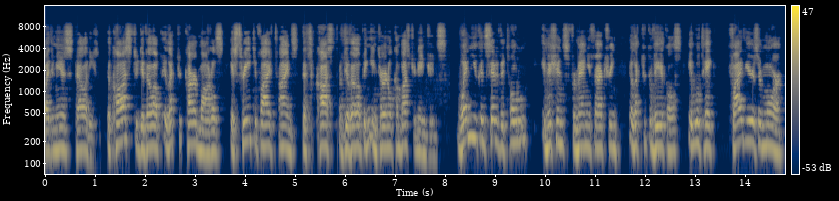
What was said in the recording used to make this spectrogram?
by the municipalities. The cost to develop electric car models is three to five times the cost of developing internal combustion engines. When you consider the total emissions for manufacturing electric vehicles, it will take five years or more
